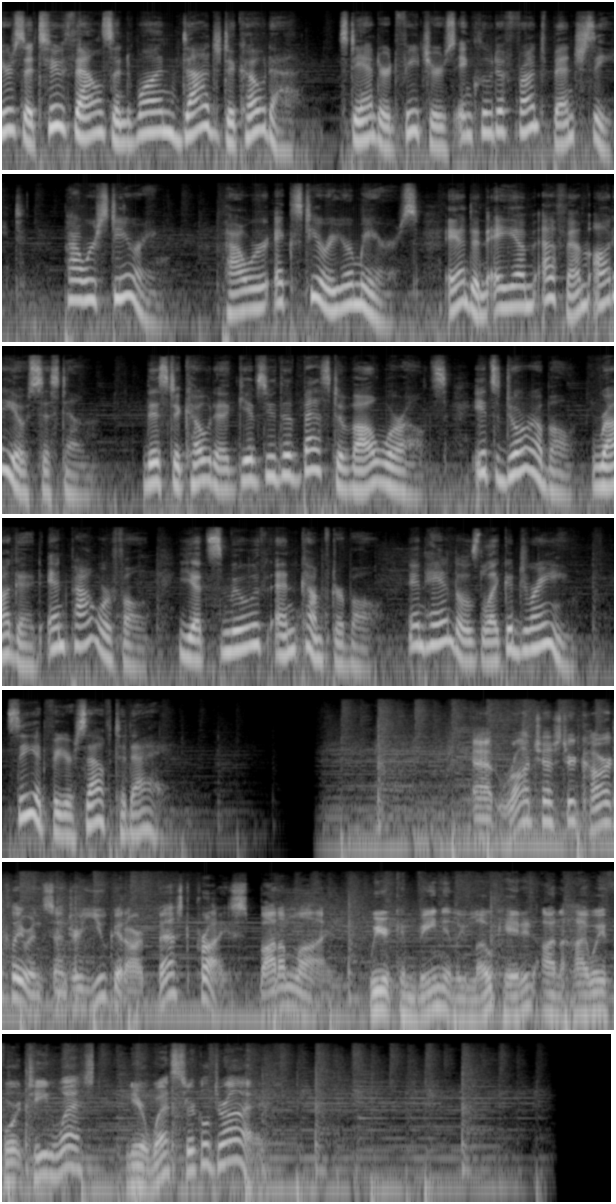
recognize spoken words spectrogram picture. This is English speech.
Here's a 2001 Dodge Dakota. Standard features include a front bench seat, power steering, power exterior mirrors, and an AM FM audio system. This Dakota gives you the best of all worlds. It's durable, rugged, and powerful, yet smooth and comfortable, and handles like a dream. See it for yourself today. At Rochester Car Clearance Center, you get our best price, bottom line. We are conveniently located on Highway 14 West near West Circle Drive.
